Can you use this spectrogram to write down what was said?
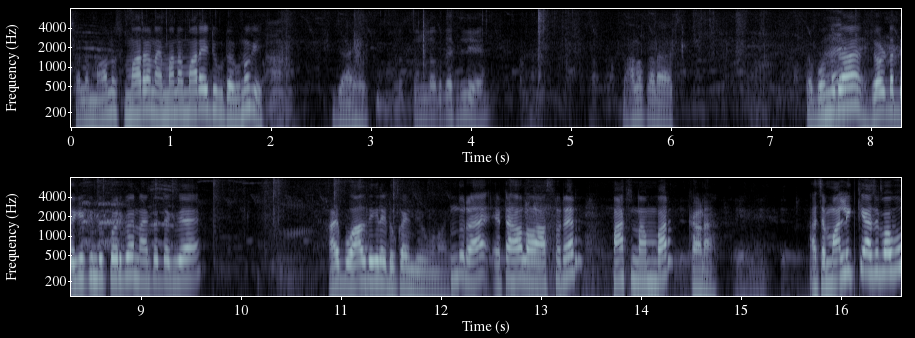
তাহলে মানুষ মারে নাই মানে মারাই টুকুটাকু নাকি? হ্যাঁ। যাই হোক। নতুন লোক দেখলে। ভালো কাড়া আছে। তো বন্ধুরা জলটা দেখে কিন্তু করবে নাই তো দেখবে হাই বোয়াল দিকে ঢুকাই দিবে মনে হয়। বন্ধুরা এটা হলো আসরের পাঁচ নাম্বার কাড়া। আচ্ছা মালিক কে আছে বাবু?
